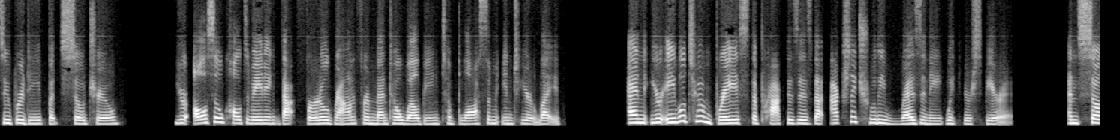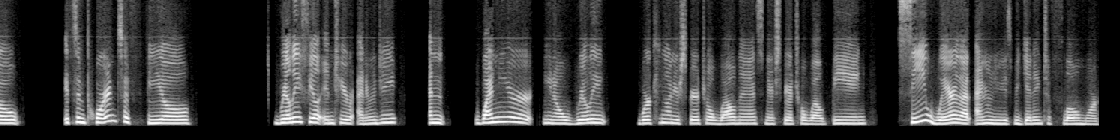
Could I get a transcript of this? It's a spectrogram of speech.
super deep but so true, you're also cultivating that fertile ground for mental well being to blossom into your life. And you're able to embrace the practices that actually truly resonate with your spirit. And so it's important to feel, really feel into your energy and when you're, you know, really working on your spiritual wellness and your spiritual well being, see where that energy is beginning to flow more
